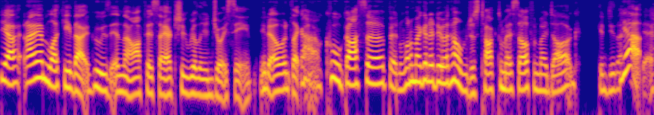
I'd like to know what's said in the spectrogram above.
Yeah. And I am lucky that who's in the office I actually really enjoy seeing. You know, it's like, oh, cool gossip. And what am I going to do at home? Just talk to myself and my dog? Can do that. Yeah.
